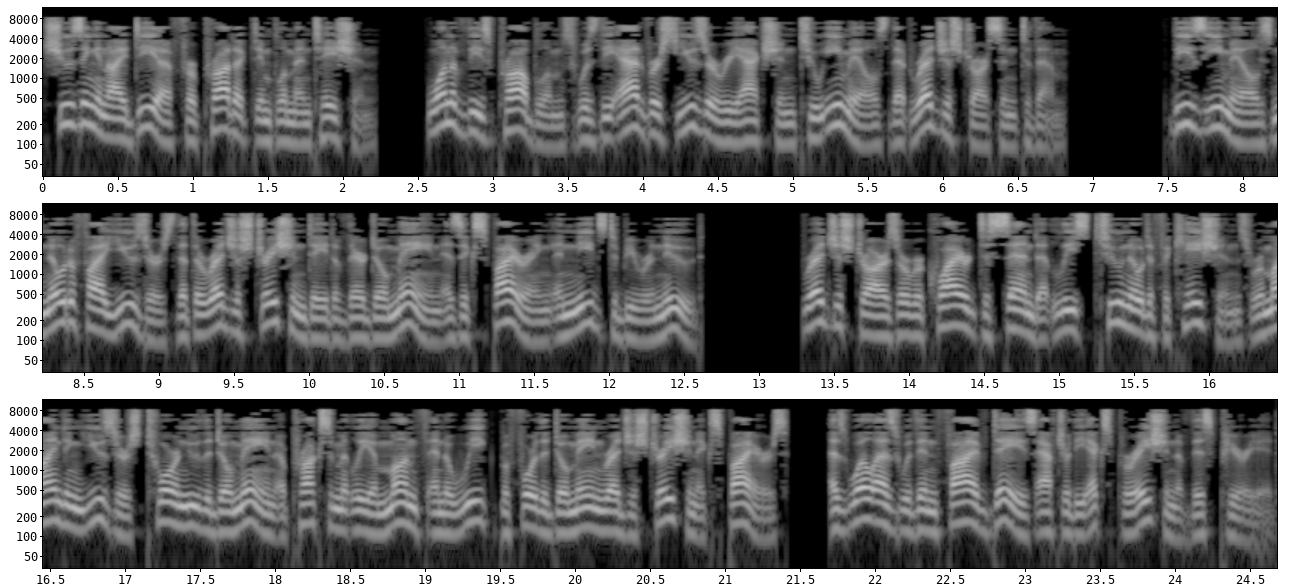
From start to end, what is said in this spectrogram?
Choosing an idea for product implementation. One of these problems was the adverse user reaction to emails that registrars send to them. These emails notify users that the registration date of their domain is expiring and needs to be renewed. Registrars are required to send at least two notifications reminding users to renew the domain approximately a month and a week before the domain registration expires, as well as within five days after the expiration of this period.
